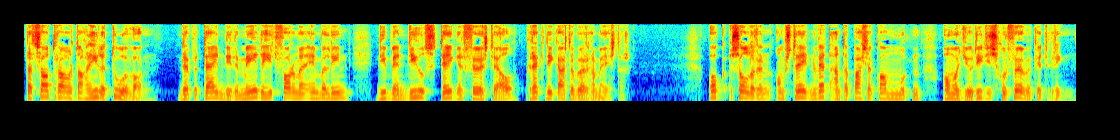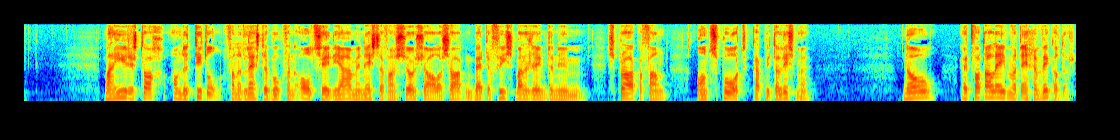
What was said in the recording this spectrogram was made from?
Dat zal trouwens nog een hele tour worden. De partijen die de meerderheid vormen in Berlijn, die ben deals tegen het voorstel, krijgt als de burgemeester. Ook zal er een omstreden wet aan te passen komen moeten om het juridisch goed te krijgen. Maar hier is toch, om de titel van het lesterboek van oud CDA-minister van Sociale Zaken Bert de Vries maar eens te noemen, sprake van ontspoord kapitalisme. Nou, het wordt al even wat ingewikkelder.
